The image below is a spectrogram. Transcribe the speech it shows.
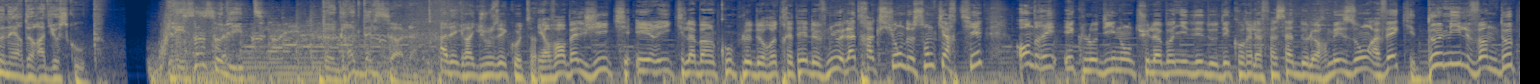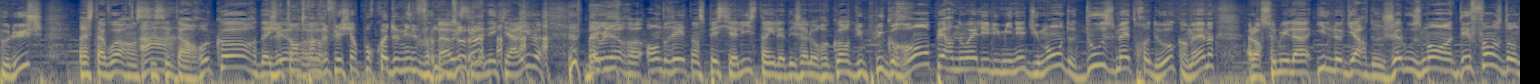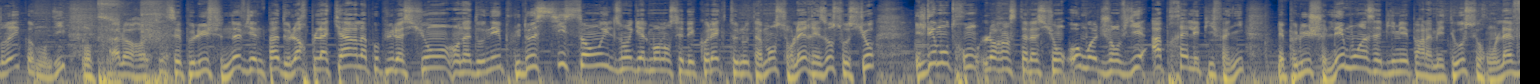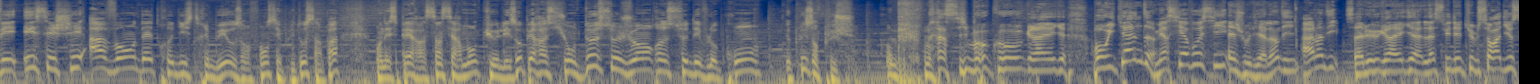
partenaire de Radioscoop. Les insolites de Greg Delsol. Allez Greg, je vous écoute. Et on va en Belgique. Eric, là-bas, un couple de retraités est devenu l'attraction de son quartier. André et Claudine ont eu la bonne idée de décorer la façade de leur maison avec 2022 peluches. Reste à voir hein, si Ah. c'est un record. D'ailleurs, J'étais en train de euh, réfléchir pourquoi 2022 Bah oui, c'est l'année qui arrive. Bah. D'ailleurs, euh, André est un spécialiste. hein, il a déjà le record du plus grand Père Noël illuminé du monde, 12 mètres de haut quand même. Alors celui-là, il le garde jalousement. hein, défense d'André, comme on dit. Alors euh, toutes ces peluches ne viennent pas de leur placard. La population en a donné plus de 600. Ils ont également lancé des collectes, notamment sur les réseaux sociaux. Ils démonteront leur installation au mois de janvier après l'épiphanie. Les peluches les moins abîmées par la météo seront lavées et séchées avant d'être distribuées aux enfants. C'est plutôt sympa. On espère sincèrement que les opérations de ce genre se développeront de plus en plus. Merci beaucoup Greg. Bon week-end Merci à vous aussi. Et je vous dis à lundi. À lundi. Salut Greg, la suite des tubes sur Radio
